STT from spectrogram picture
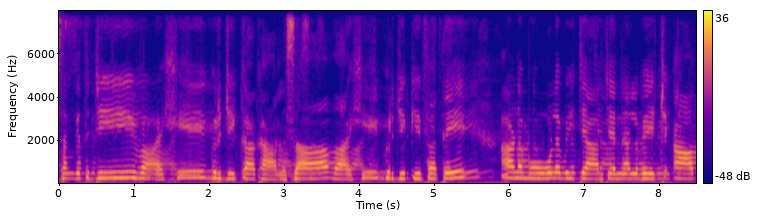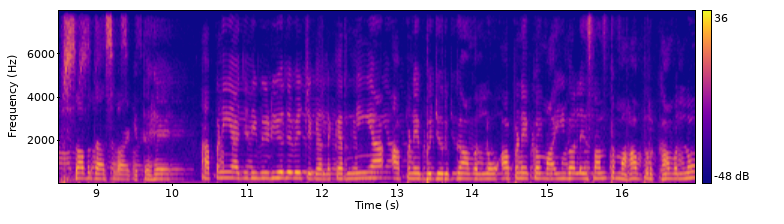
ਸੰਗਤ ਜੀ, ਵਾਹਿਗੁਰੂ ਜੀ ਕਾ ਖਾਲਸਾ, ਵਾਹਿਗੁਰੂ ਜੀ ਕੀ ਫਤਿਹ। ਅਨਮੋਲ ਵਿਚਾਰ ਚੈਨਲ ਵਿੱਚ ਆਪ ਸਭ ਦਾ ਸਵਾਗਤ ਹੈ। ਆਪਣੀ ਅੱਜ ਦੀ ਵੀਡੀਓ ਦੇ ਵਿੱਚ ਗੱਲ ਕਰਨੀ ਆ, ਆਪਣੇ ਬਜ਼ੁਰਗਾਂ ਵੱਲੋਂ, ਆਪਣੇ ਕਮਾਈ ਵਾਲੇ ਸੰਤ ਮਹਾਪੁਰਖਾਂ ਵੱਲੋਂ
